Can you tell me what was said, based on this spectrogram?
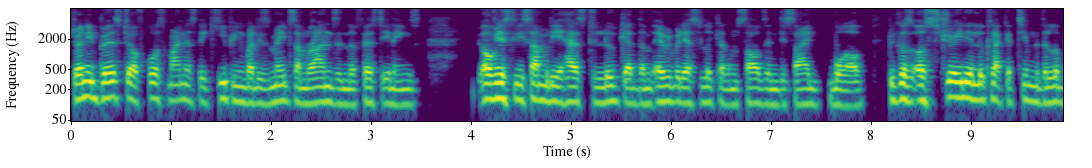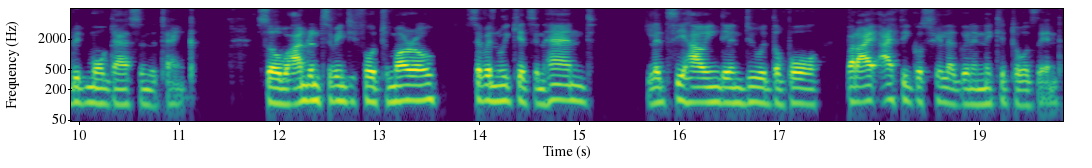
Jonny Bairstow, of course, minus the keeping, but he's made some runs in the first innings obviously somebody has to look at them everybody has to look at themselves and decide well because australia look like a team with a little bit more gas in the tank so 174 tomorrow seven wickets in hand let's see how england do with the ball but i i think australia are going to nick it towards the end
